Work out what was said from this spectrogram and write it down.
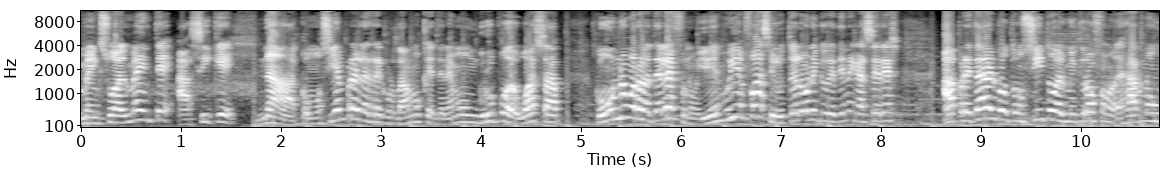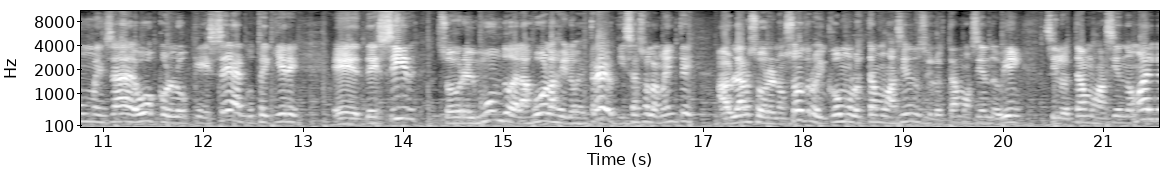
mensualmente. Así que nada, como siempre les recordamos que tenemos un grupo de WhatsApp con un número de teléfono y es muy fácil. Usted lo único que tiene que hacer es apretar el botoncito del micrófono, dejarnos un mensaje de voz con lo que sea que usted quiere eh, decir sobre el mundo de las bolas y los estrellos. Quizás solamente hablar sobre nosotros y cómo lo estamos haciendo, si lo estamos haciendo bien, si lo estamos haciendo mal,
